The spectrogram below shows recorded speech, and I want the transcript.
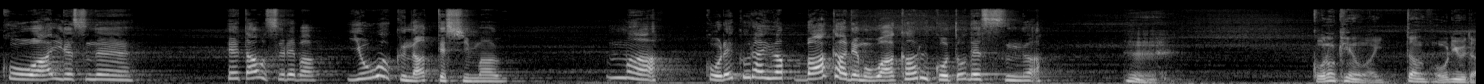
怖いですね下手をすれば弱くなってしまうまあこれくらいはバカでもわかることですがうん。この件は一旦保留だ。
